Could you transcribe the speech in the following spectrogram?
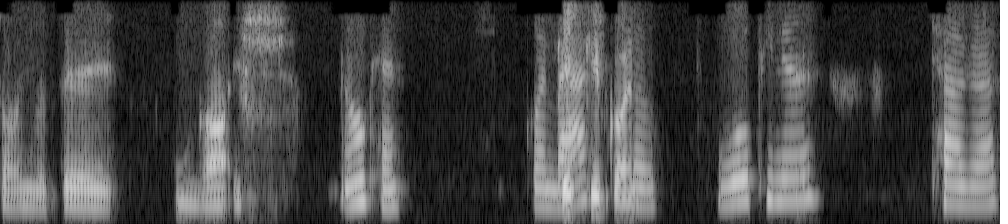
So you would say unga ish. Okay. Going Keep- back. keep going. So, Wopina, Taga,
